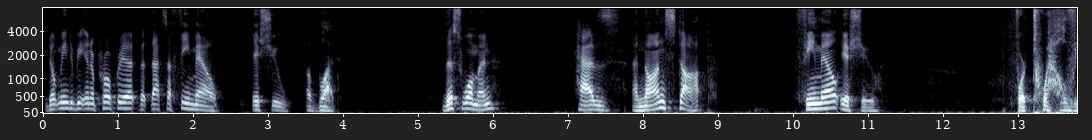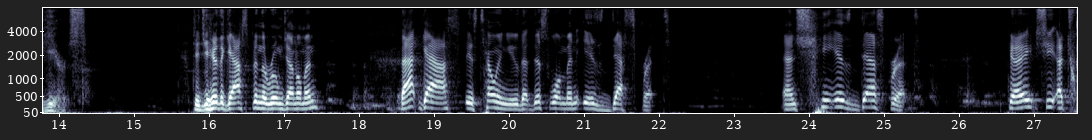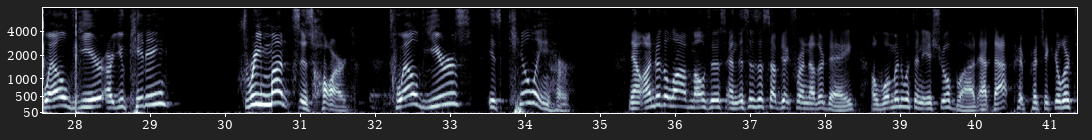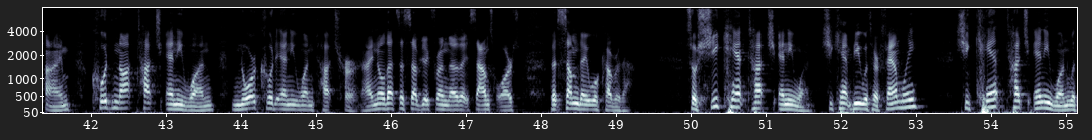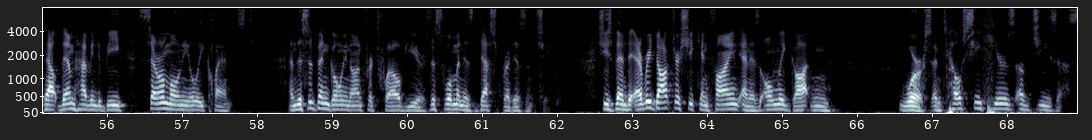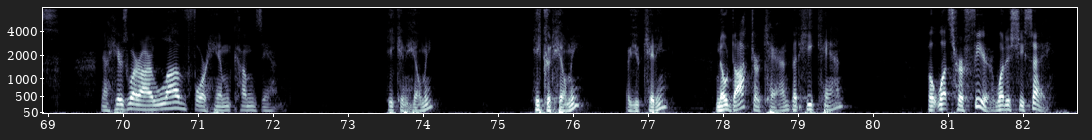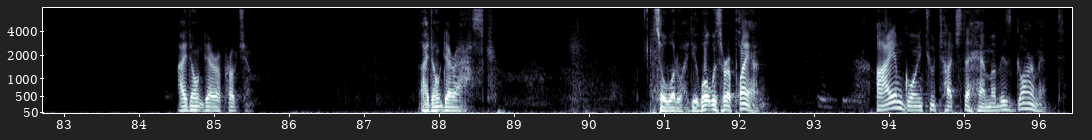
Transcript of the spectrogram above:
I don't mean to be inappropriate, but that's a female issue of blood. This woman has a non-stop female issue for 12 years. Did you hear the gasp in the room, gentlemen? That gasp is telling you that this woman is desperate. And she is desperate. Okay, she a 12 year, are you kidding? Three months is hard. 12 years is killing her. Now, under the law of Moses, and this is a subject for another day, a woman with an issue of blood at that particular time could not touch anyone, nor could anyone touch her. I know that's a subject for another, it sounds harsh, but someday we'll cover that. So she can't touch anyone. She can't be with her family. She can't touch anyone without them having to be ceremonially cleansed. And this has been going on for 12 years. This woman is desperate, isn't she? She's been to every doctor she can find and has only gotten worse until she hears of Jesus. Now, here's where our love for him comes in. He can heal me. He could heal me. Are you kidding? No doctor can, but he can. But what's her fear? What does she say? I don't dare approach him. I don't dare ask. So, what do I do? What was her plan? I am going to touch the hem of his garment.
